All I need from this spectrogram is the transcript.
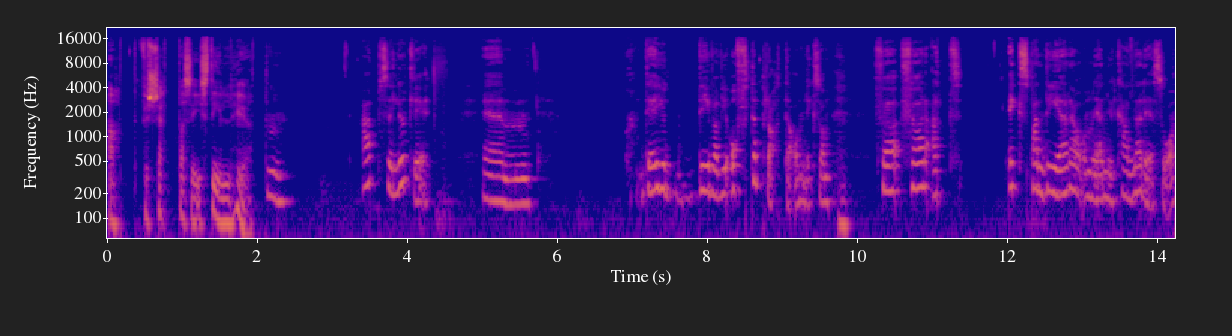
att försätta sig i stillhet. Mm. Absolut. Ehm, det är ju det vad vi ofta pratar om. Liksom. För, för att expandera, om jag nu kallar det så,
